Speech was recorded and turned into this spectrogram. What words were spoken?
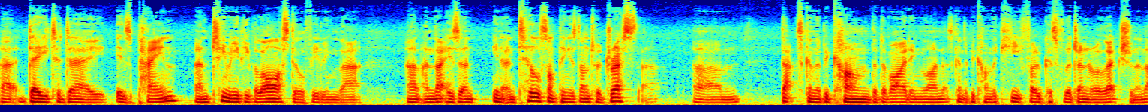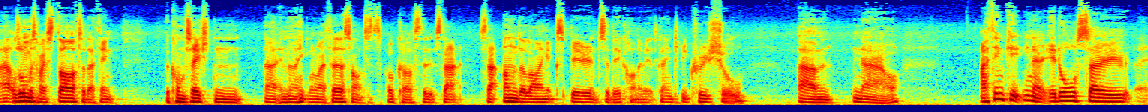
uh, day to day is pain, and too many people are still feeling that, um, and that is, an, you know, until something is done to address that. Um, that's going to become the dividing line. That's going to become the key focus for the general election. And that was almost how I started. I think the conversation uh, in I think one of my first answers to the podcast that it's that it's that underlying experience of the economy that's going to be crucial um, now. I think it you know it also uh,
